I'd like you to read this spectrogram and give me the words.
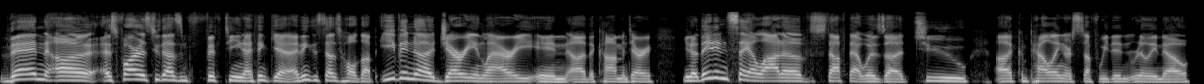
then, uh, as far as 2015, I think yeah, I think this does hold up. Even uh, Jerry and Larry in uh, the commentary, you know, they didn't say a lot of stuff that was uh, too uh, compelling or stuff we didn't really know.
